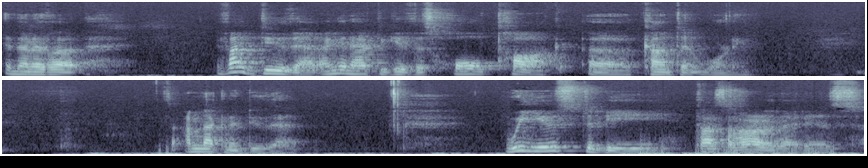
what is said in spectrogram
and then I thought, if I do that, I'm going to have to give this whole talk a content warning. So I'm not going to do that. We used to be Tassajara, that is,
